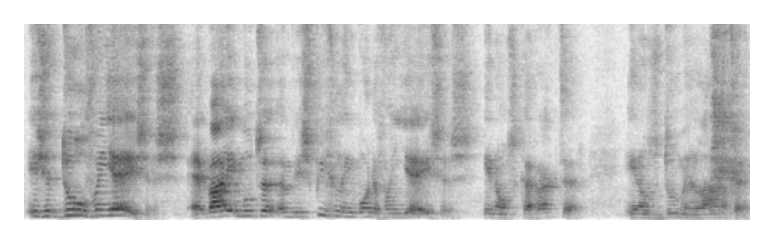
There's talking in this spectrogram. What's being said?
is het doel van Jezus. En wij moeten een weerspiegeling worden van Jezus in ons karakter in ons doen en laten.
